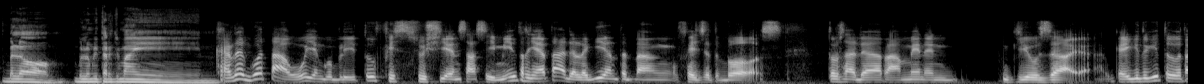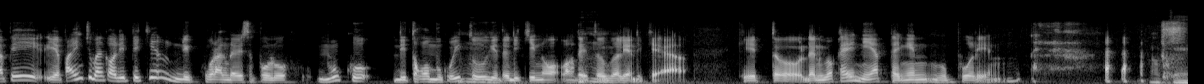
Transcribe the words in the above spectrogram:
Belum, belum diterjemahin. karena gue tahu yang gue beli itu fish sushi and sashimi. Ternyata ada lagi yang tentang vegetables. Terus ada ramen and gyoza ya. Kayak gitu-gitu. Tapi ya paling cuman kalau dipikir dikurang dari 10 buku di toko buku itu Hmm. gitu di Kino waktu itu Hmm. gue lihat di KL gitu dan gue kayak niat pengen ngumpulin Oke.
